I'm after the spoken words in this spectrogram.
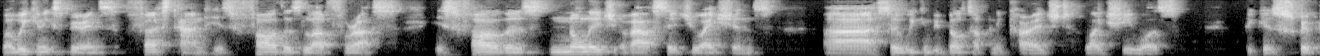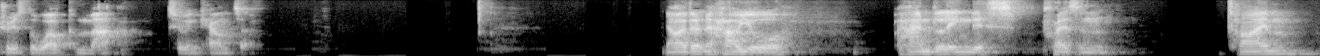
where we can experience firsthand His Father's love for us his father's knowledge of our situations uh, so we can be built up and encouraged like she was, because scripture is the welcome mat to encounter. Now, I don't know how you're handling this present time,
